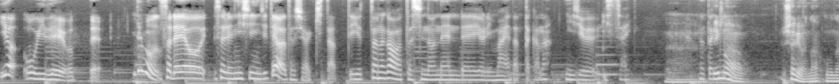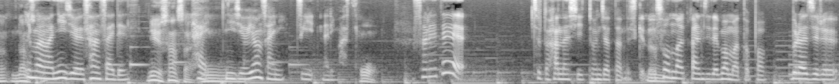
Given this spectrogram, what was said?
いやおいでよって。でもそれをそれに信じて私は来たって言ったのが私の年齢より前だったかな。21歳うんの時。今シャニはなな何歳？今は23歳です。23歳。はいうん24歳に次なります。ほそれでちょっと話飛んじゃったんですけど、うん。そんな感じでママとパブラジル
